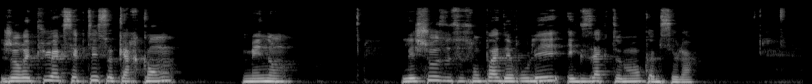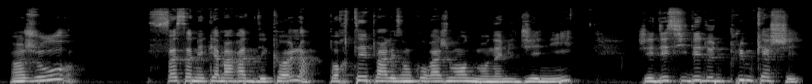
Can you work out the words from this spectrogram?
j'aurais pu accepter ce carcan, mais non. Les choses ne se sont pas déroulées exactement comme cela. Un jour, Face à mes camarades d'école, porté par les encouragements de mon ami Jenny, j'ai décidé de ne plus me cacher.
